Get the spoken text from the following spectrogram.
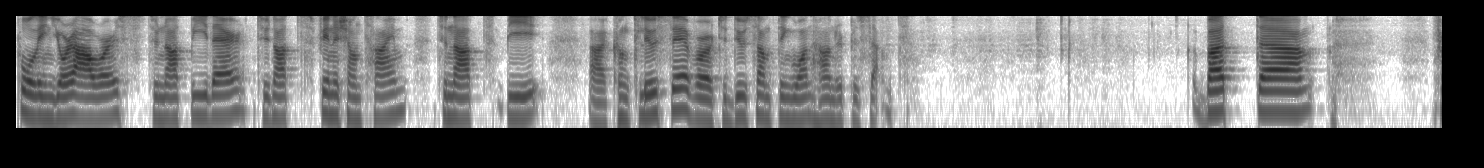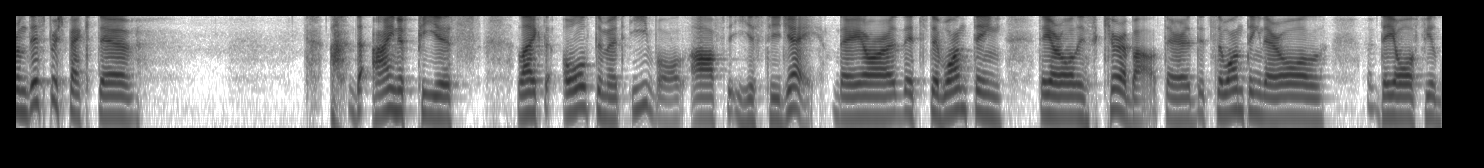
pull in your hours, to not be there, to not finish on time, to not be uh, conclusive or to do something 100%. But um, from this perspective, the INFP is like the ultimate evil of the ESTJ. They are it's the one thing they are all insecure about. They're it's the one thing they're all they all feel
